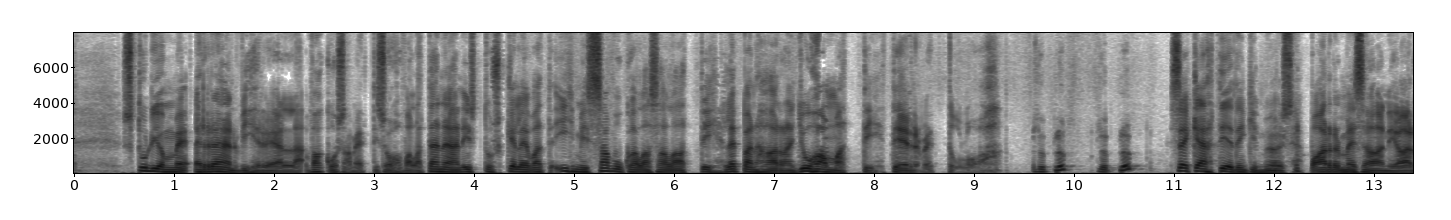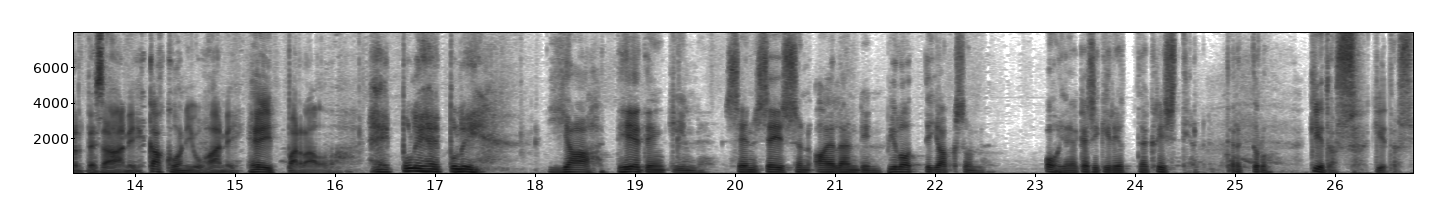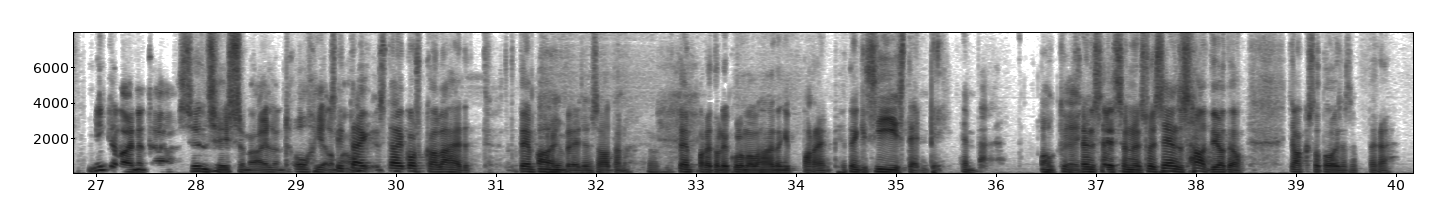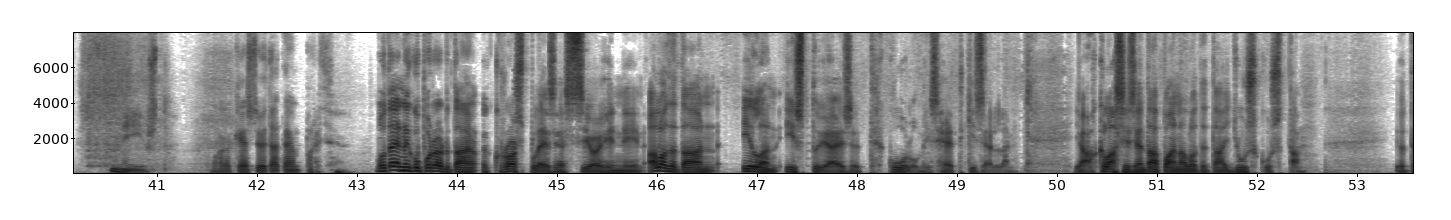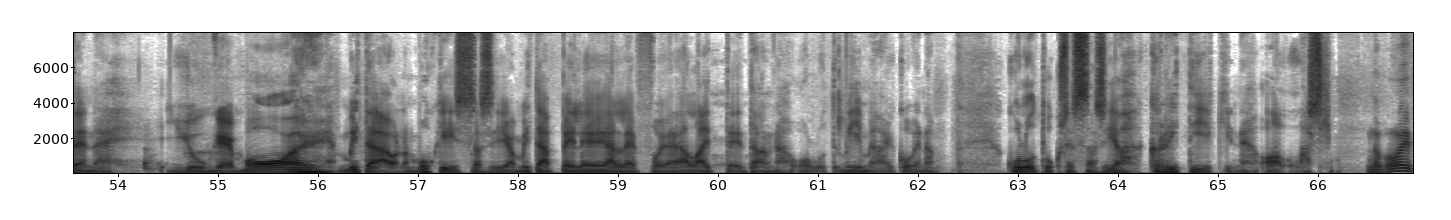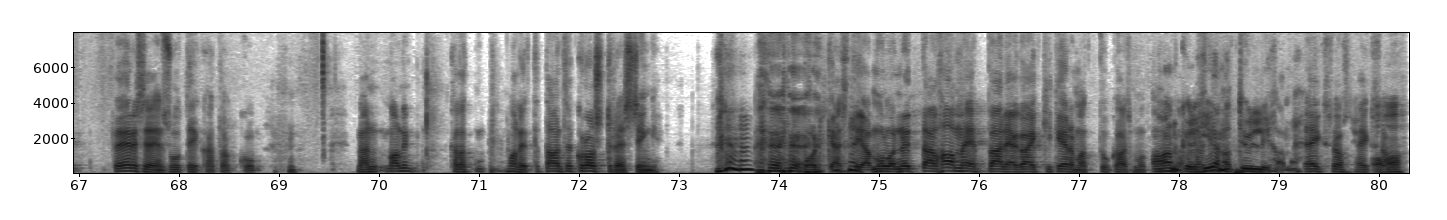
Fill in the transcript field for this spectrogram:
Studiomme räänvihreällä vakosamettisohvalla tänään istuskelevat ihmissavukalasalatti Lepänhaaran Juhamatti, tervetuloa. Blup, blup, blup, blup. Sekä tietenkin myös parmesaani artesaani Kakon Juhani Heipparalla. Heippuli, heippuli. Ja tietenkin Sensation Islandin pilottijakson ohjaaja ja käsikirjoittaja Christian. Tervetuloa. Kiitos, kiitos. Minkälainen tämä Sensation Island-ohjelma Sitä on? ei, sitä ei koskaan lähetetty. Tempparit vei sen saatana. Tempparit oli kuulemma vähän jotenkin parempi, jotenkin siistempi. Enpä. Okei, Sensation, se oli sensaatiota jakso toisensa perään. Niin just. Aika kesyy tää tempparit. Mutta ennen kuin pureudutaan crossplay-sessioihin, niin aloitetaan illan istujaiset kuulumishetkisellä. Ja klassisen tapaan aloitetaan Juskusta. Joten Juge boy, mitä on mukissasi ja mitä pelejä, leffoja ja laitteita on ollut viime aikoina kulutuksessasi ja kritiikin allasi? No voi perseen suti, kato, kun... Mä, mä olin, kato, mä olin, että tää on se crossdressing podcast, ja mulla on nyt täällä hameet päällä ja kaikki kermat tukas, mutta... On kyllä hieno tyllihame. Eikö se ole? Eikö se ole?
